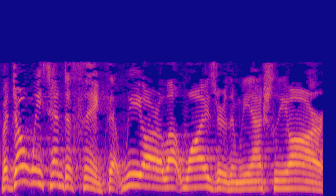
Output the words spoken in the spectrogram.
But don't we tend to think that we are a lot wiser than we actually are?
